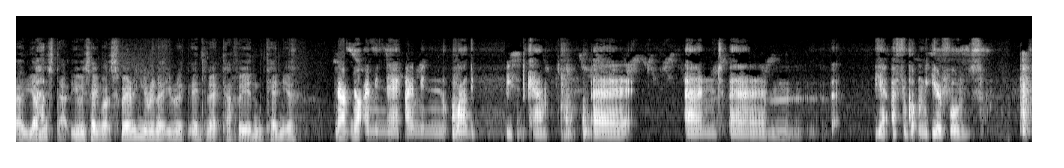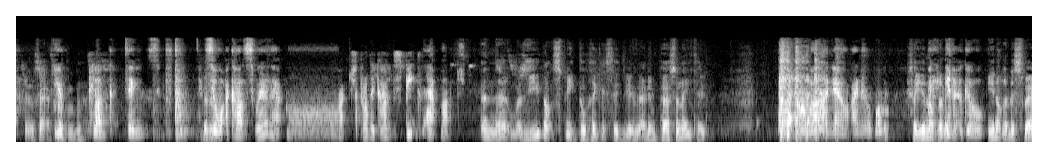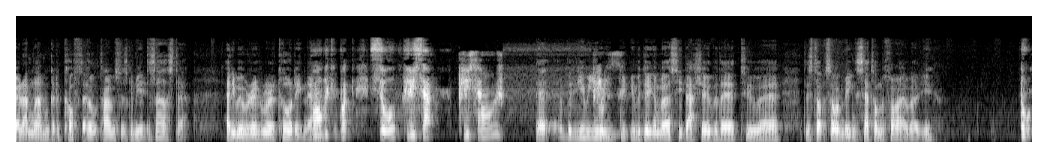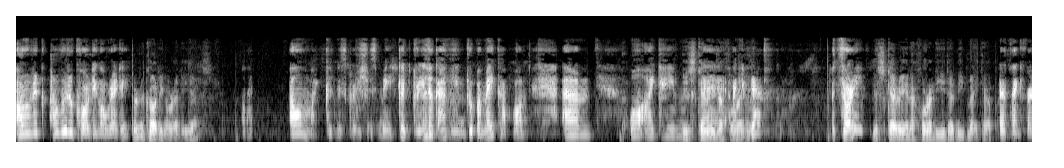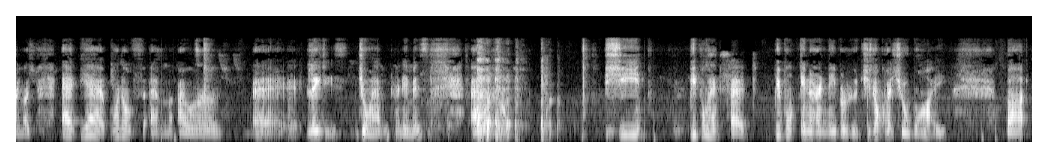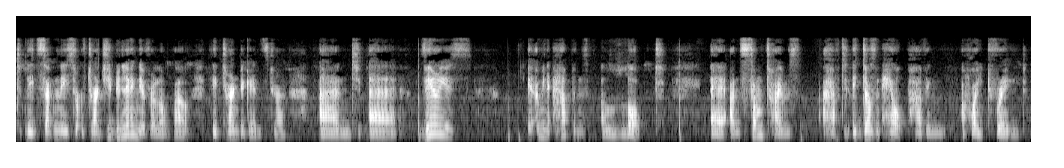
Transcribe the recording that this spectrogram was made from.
uh, yeah, I missed that. You were saying about swearing. You're in a you're an internet cafe in Kenya. No, no, I'm in uh, I'm in Wild Beast Camp, uh, and um, yeah, I've forgotten my earphones, Is that a problem? earplug things, so I can't swear that much. I probably can't speak that much. And no, you not speak. Don't think it's an impersonating. well, I know, I know. Well, we, So you're not going to give it a go. You're not going to swear. I'm, I'm going to cough the whole time, so it's going to be a disaster. Anyway, we're, we're recording now. We can, what, so plus ça, plus ça mange. Uh, but you, you, were, you were doing a mercy dash over there to uh, to stop someone being set on the fire, weren't you? Oh, are we, rec- are we recording already? We're recording already, yes. Oh my goodness gracious me! Good grief! Look, I haven't even put my makeup on. Um, well, I came. You're scary uh, enough came already. Sorry. You're scary enough already. You don't need makeup. Oh, thank you very much. Uh, yeah, one of um, our ladies, Joanne, her name is. Um, she, people had said, people in her neighbourhood, she's not quite sure why, but they'd suddenly sort of turned. She'd been living there for a long while. They turned against her, and uh, various. I mean, it happens a lot, uh, and sometimes I have to. It doesn't help having a white friend.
